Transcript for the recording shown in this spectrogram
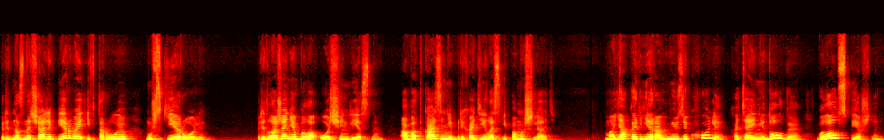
предназначали первую и вторую мужские роли. Предложение было очень лестным. Об отказе не приходилось и помышлять. Моя карьера в мюзик-холле, хотя и недолгая, была успешной.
